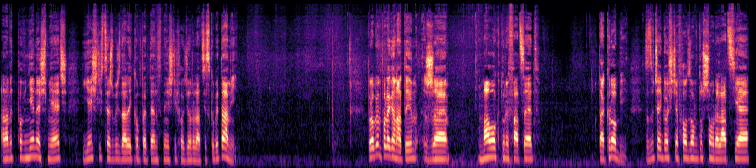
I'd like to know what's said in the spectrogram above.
a nawet powinieneś mieć, jeśli chcesz być dalej kompetentny, jeśli chodzi o relacje z kobietami. Problem polega na tym, że mało który facet tak robi. Zazwyczaj goście wchodzą w dłuższą relację.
